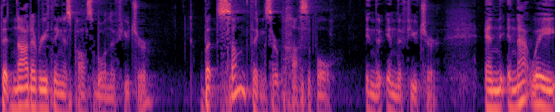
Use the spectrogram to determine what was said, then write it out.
that not everything is possible in the future, but some things are possible in the in the future. And in that way,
